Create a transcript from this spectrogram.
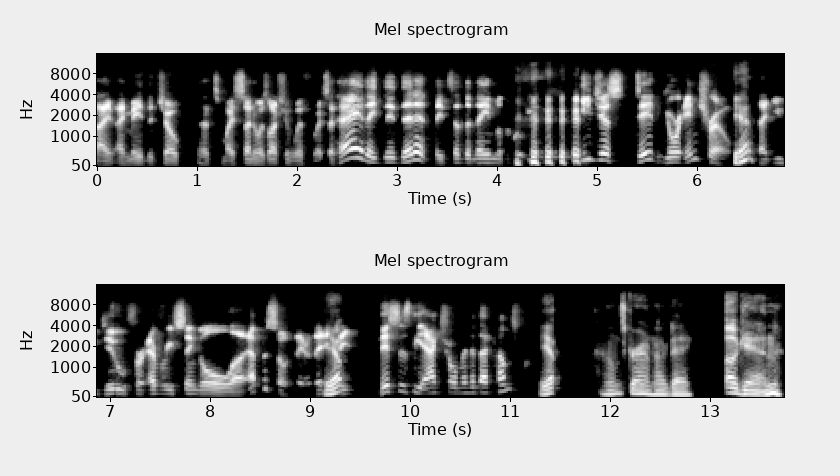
And I, I made the joke uh, to my son who was watching with, where I said, Hey, they, they did it. They said the name of the movie. he just did your intro Yeah. that you do for every single uh, episode there. They, Yep. they, this is the actual minute that comes from. Yep. It's Groundhog Day. Again.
